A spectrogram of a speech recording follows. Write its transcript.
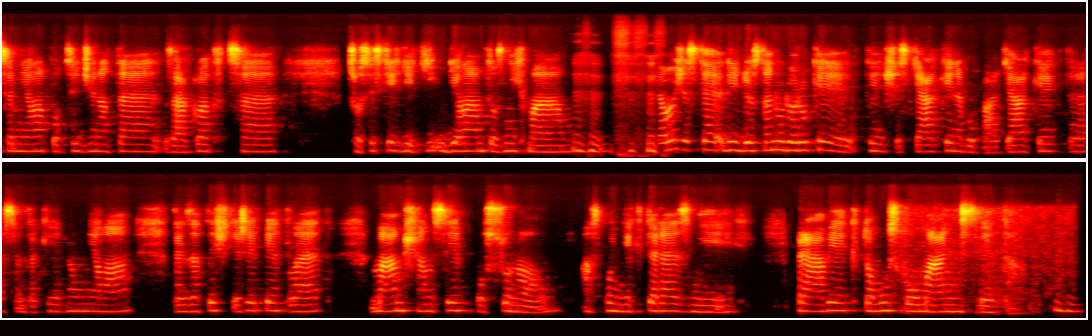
jsem měla pocit, že na té základce co si z těch dětí udělám, to z nich mám. Mm-hmm. Jo, že jste, když dostanu do ruky ty šestáky nebo páťáky, které jsem taky jednou měla, tak za ty čtyři, pět let mám šanci je posunout, aspoň některé z nich, právě k tomu zkoumání světa. Mm-hmm.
